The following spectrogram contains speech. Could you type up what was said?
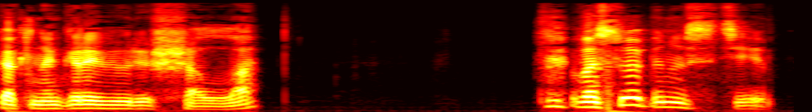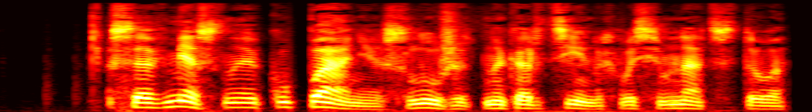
как на гравюре Шалла. В особенности совместное купание служит на картинах XVIII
